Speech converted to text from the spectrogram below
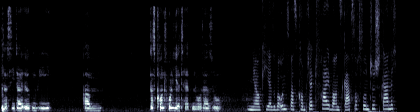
dass sie da irgendwie ähm, das kontrolliert hätten oder so. Ja, okay, also bei uns war es komplett frei. Bei uns gab es auch so einen Tisch gar nicht.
